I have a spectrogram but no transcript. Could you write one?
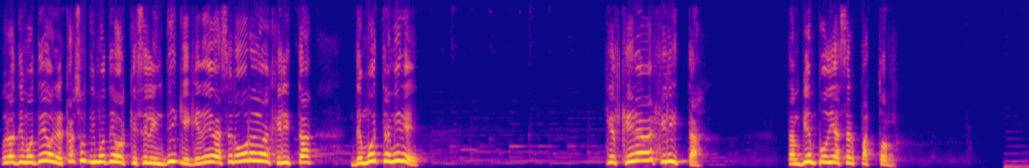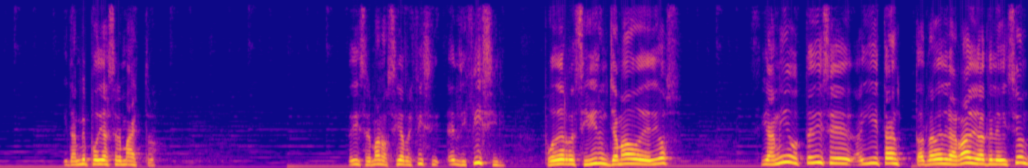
Pero a Timoteo, en el caso de Timoteo, el que se le indique que debe hacer obra de evangelista, demuestra, mire, que el que era evangelista también podía ser pastor. Y también podía ser maestro. Le dice, hermano, si es difícil, poder recibir un llamado de Dios. Si a mí usted dice, ahí está a través de la radio, la televisión,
